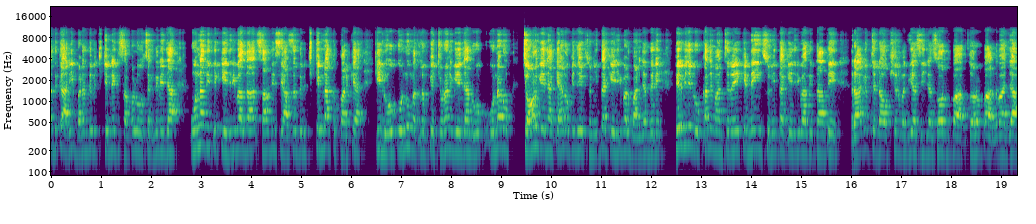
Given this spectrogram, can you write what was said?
ਅਧਿਕਾਰੀ ਬਣਨ ਦੇ ਵਿੱਚ ਕਿੰਨੇ ਕੁ ਸਫਲ ਹੋ ਸਕਦੇ ਨੇ ਜਾਂ ਉਹਨਾਂ ਦੀ ਤੇ ਕੇਜਰੀਵਾਲ ਦਾ ਸਾਹਿਬ ਦੀ ਸਿਆਸਤ ਦੇ ਵਿੱਚ ਕਿੰਨਾ ਕੁ ਫ਼ਰਕ ਹੈ ਕਿ ਲੋਕ ਉਹਨੂੰ ਮਤਲਬ ਕਿ ਚੁਣਨਗੇ ਜਾਂ ਲੋਕ ਉਹਨਾਂ ਨੂੰ ਚਾਹਣਗੇ ਜਾਂ ਕਹਿ ਲਓ ਕਿ ਜੇ ਸੁਨੀਤਾ ਕੇਜਰੀਵਾਲ ਬਣ ਜਾਂਦੇ ਨੇ, ਫਿਰ ਵੀ ਜੇ ਲੋਕਾਂ ਦੇ ਮਨ 'ਚ ਰਹੇ ਕਿ ਨਹੀਂ ਸੁਨੀਤਾ ਕੇਜਰੀਵਾਲ ਦੀ ਥਾਂ ਤੇ ਰਾਘਵ ਚੱਡਾ ਆਪਸ਼ਨ ਵਧੀਆ ਸੀ ਜਾਂ ਸੌਰਭ ਭਾ- ਸੌਰਭ ਭਾਰਦਵਾਜ ਜਾਂ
